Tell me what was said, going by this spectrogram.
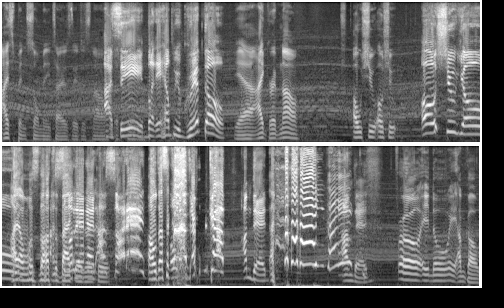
I spent so many tires there just now. I That's see, cool. but it helped you grip though. Yeah, I grip now. Oh shoot! Oh shoot! Oh shoot, yo! I almost lost I the back end. Right I saw that. Oh, that's a oh, cop. That's a cop. I'm dead. you got it. I'm dead. Bro, ain't no way. I'm gone.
